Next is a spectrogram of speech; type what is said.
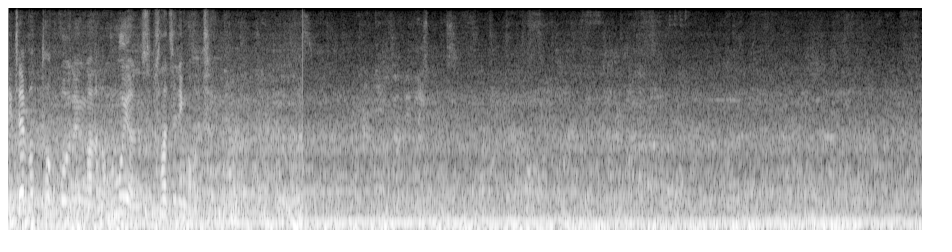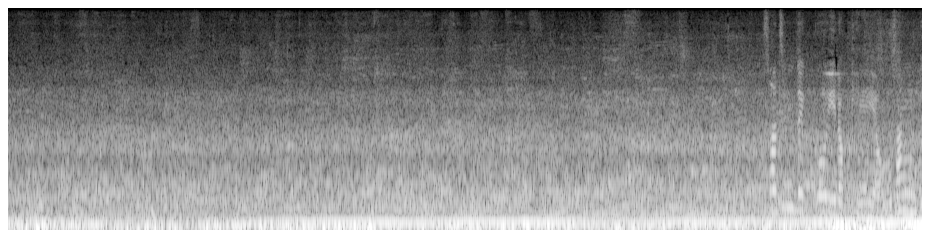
이제부터 보는 건 안무 연습 사진인 것 같아요. 사진도 있고 이렇게 영상도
